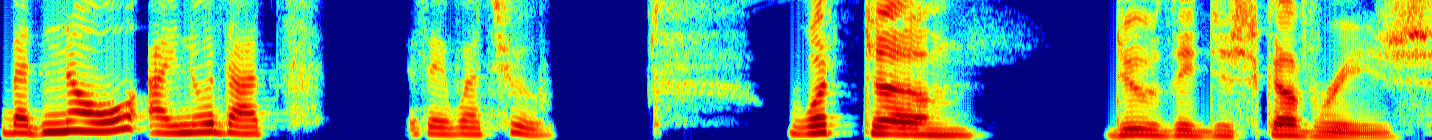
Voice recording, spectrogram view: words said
but now I know that they were true. What um, do the discoveries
